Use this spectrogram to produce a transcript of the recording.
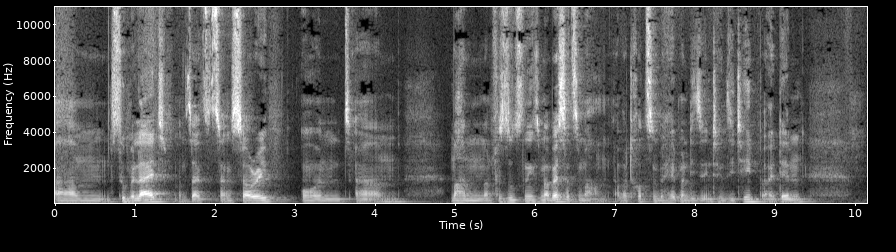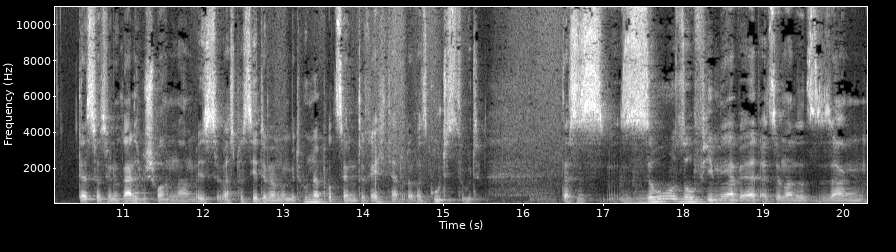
ähm, es tut mir leid, man sagt sozusagen sorry und ähm, man, man versucht es nächstes Mal besser zu machen, aber trotzdem behält man diese Intensität bei, denn das, was wir noch gar nicht besprochen haben, ist, was passiert denn, wenn man mit 100% Recht hat oder was Gutes tut. Das ist so, so viel mehr wert, als wenn man sozusagen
